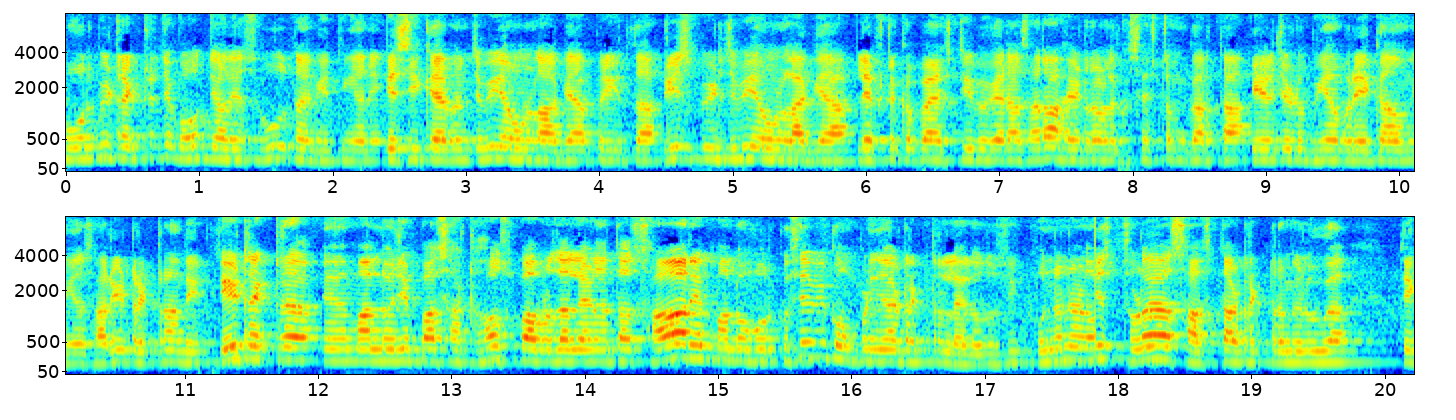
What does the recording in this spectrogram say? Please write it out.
ਹੋਰ ਵੀ ਟਰੈਕਟਰ 'ਚ ਬਹੁਤ ਜ਼ਿਆਦਾ ਸਹੂਲਤਾਂ ਕੀਤੀਆਂ ਨੇ। ਏਸੀ ਕੈਬਨ 'ਚ ਵੀ ਆਉਣ ਲੱਗ ਗਿਆ ਪ੍ਰੀਤ ਦਾ। 3 ਸਪੀਡ 'ਚ ਵੀ ਆਉਣ ਲੱਗ ਗਿਆ। ਲਿਫਟ ਕਪੈਸਿਟੀ ਵਗੈਰਾ ਸਾਰਾ ਹਾਈਡ੍ਰੋਲਿਕ ਸਿਸਟਮ ਕਰਤਾ। ਤੇਲ 'ਚ ਡੁੱਬੀਆਂ ਬ੍ਰੇਕਾਂ ਆਉਂਦੀਆਂ ਸਾਰੇ ਟਰੈਕਟਰਾਂ ਦੇ। ਇਹ ਟਰੈਕਟਰ ਮੰਨ ਲਓ ਜੇ ਆਪਾਂ 60 ਹਾਰਸ ਪਾਵਰ ਦਾ ਲੈਣਾ ਤਾਂ ਸਾਰੇ ਮੰਨ ਲਓ ਹੋਰ ਕਿਸੇ ਵੀ ਕੰਪਨੀ ਦਾ ਟਰੈਕਟਰ ਲੈ ਲਓ ਤੁਸੀਂ। ਉਹਨਾਂ ਨਾਲੋਂ ਥੋੜਾ ਜਿਹਾ ਸਸਤਾ ਟਰੈਕਟਰ ਮਿਲੂਗਾ। ਤੇ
